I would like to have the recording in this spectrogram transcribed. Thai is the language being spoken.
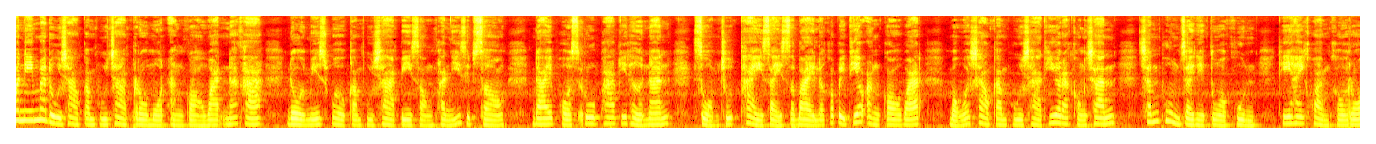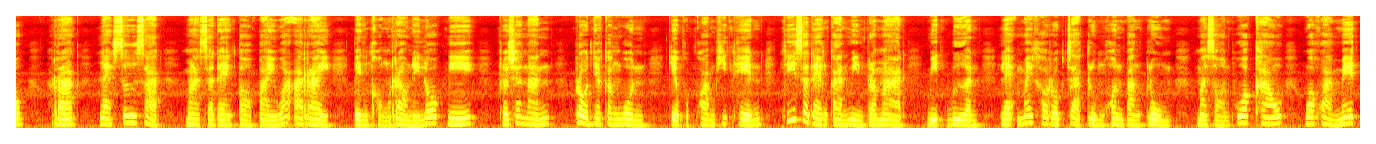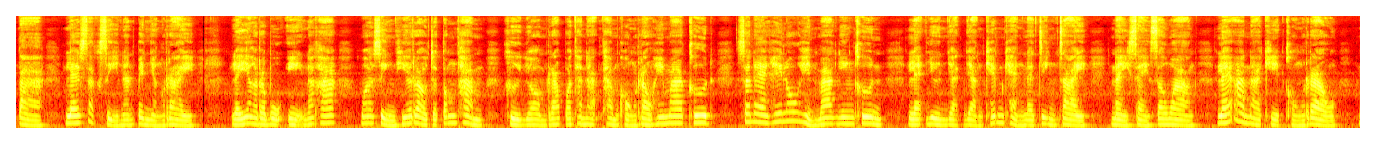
วันนี้มาดูชาวกัมพูชาโปรโมทอังกอร์วัดนะคะ โดย Miss World กัมพูชาปี 2022 ได้โพสต์รูปภาพที่เธอนั้น สวมชุดไทยใส่สบายแล้วก็ไปเที่ยวอังกอร์วัด บอกว่าชาวกัมพูชาที่รักของฉัน ฉันภูมิใจในตัวคุณที่ให้ความเคารพ รัก และซื่อสัตย์มาแสดงต่อไปว่าอะไรเป็นของเราในโลกนี้ เพราะฉะนั้น โปรดอย่ากังวลเกี่ยวกับความคิดเห็นที่แสดงการหมิ่นประมาท บิดเบือน และไม่เคารพจากกลุ่มคนบางกลุ่ม มาสอนพวกเขาว่าความเมตตาและศักดิ์ศรีนั้นเป็นอย่างไร และยังระบุอีกนะคะ ว่าสิ่งที่เราจะต้องทำคือยอมรับวัฒนธรรมของเราให้มากขึ้น แสดงให้โลกเห็นมากยิ่งขึ้น และยืนหยัดอย่างเข้มแข็งและจริงใจ ในแสงสว่าง และอาณาเขตของเรา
